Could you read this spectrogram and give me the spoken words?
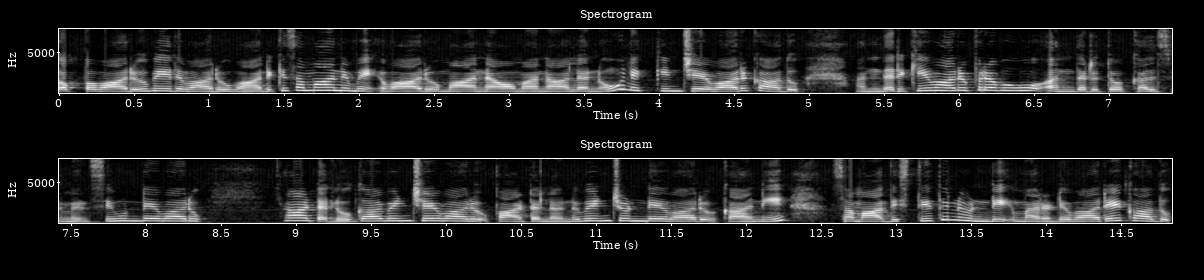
గొప్పవారు బీదవారు వారికి సమానమే. వారు మానవ మనాలను లెక్కించేవారు కాదు. అందరికీ వారు ప్రభువు. అందరితో కలిసిమెలిసి ఉండేవారు. ఆటలు గావించేవారు పాటలను వించుండేవారు. కానీ సమాధి స్థితి నుండి మరలివారే కాదు.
